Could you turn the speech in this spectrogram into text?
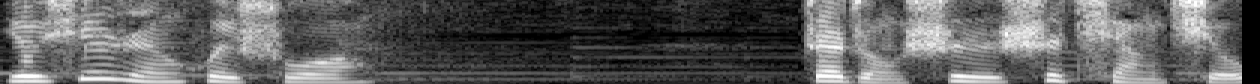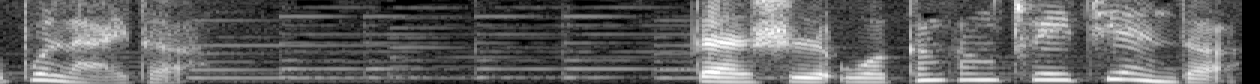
有些人会说，这种事是强求不来的。但是我刚刚推荐的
